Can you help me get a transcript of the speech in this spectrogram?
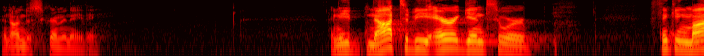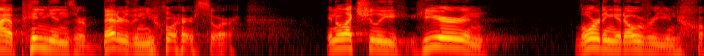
and undiscriminating. I need not to be arrogant or thinking my opinions are better than yours or intellectually here and lording it over you. No. I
